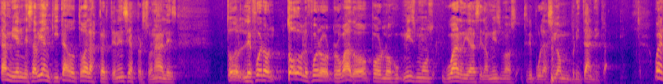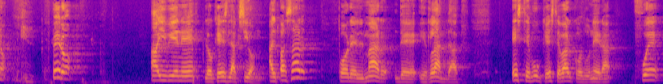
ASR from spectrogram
También les habían quitado todas las pertenencias personales, todo le fueron, todo le fueron robado por los mismos guardias y la misma tripulación británica. Bueno, pero ahí viene lo que es la acción. Al pasar por el mar de Irlanda, este buque, este barco dunera, fue,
